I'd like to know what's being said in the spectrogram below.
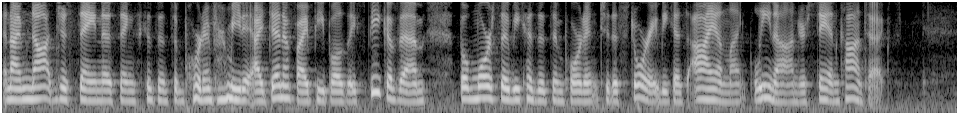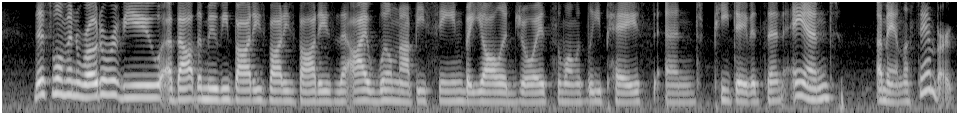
And I'm not just saying those things because it's important for me to identify people as they speak of them, but more so because it's important to the story because I, unlike Lena, understand context. This woman wrote a review about the movie Bodies, Bodies, Bodies that I will not be seeing, but y'all enjoy. It's the one with Lee Pace and Pete Davidson and Amandla Stenberg.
